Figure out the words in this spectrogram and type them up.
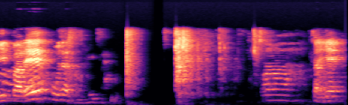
립빨에 꽂아주는. 와. 자, 이게,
